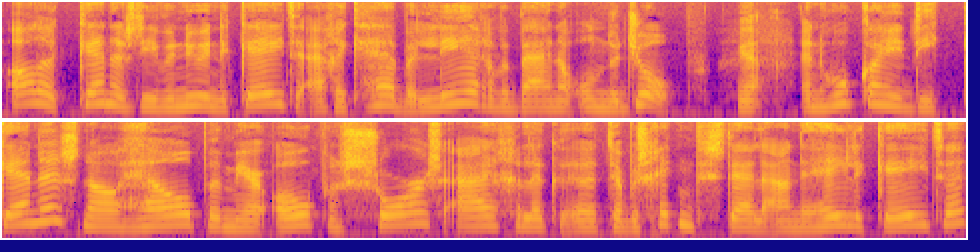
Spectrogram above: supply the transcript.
Alle kennis die we nu in de keten eigenlijk hebben, leren we bijna on the job. Ja. En hoe kan je die kennis nou helpen meer open source eigenlijk uh, ter beschikking te stellen aan de hele keten.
